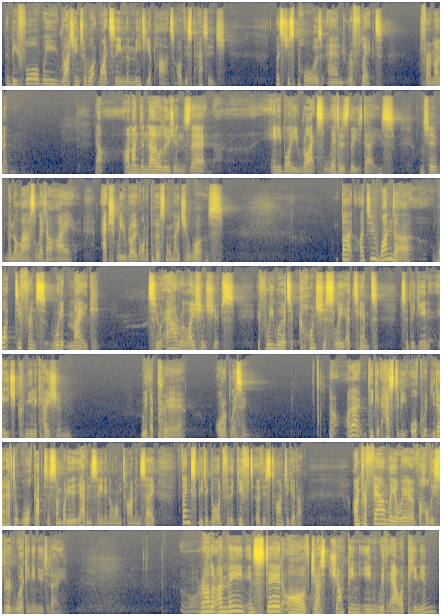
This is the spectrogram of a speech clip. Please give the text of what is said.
then before we rush into what might seem the meatier parts of this passage, let's just pause and reflect for a moment. Now, I'm under no illusions that anybody writes letters these days. I'm sure when the last letter I actually wrote on a personal nature was. But I do wonder what difference would it make to our relationships if we were to consciously attempt to begin each communication with a prayer or a blessing? Now, I don't think it has to be awkward. You don't have to walk up to somebody that you haven't seen in a long time and say, Thanks be to God for the gift of this time together. I'm profoundly aware of the Holy Spirit working in you today. Rather, I mean, instead of just jumping in with our opinion,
